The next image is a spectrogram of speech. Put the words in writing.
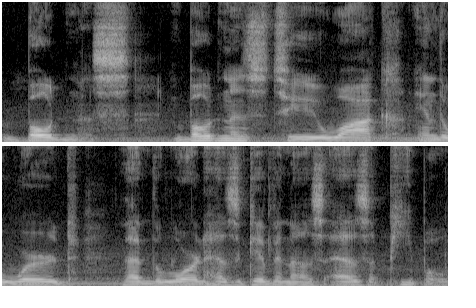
boldness boldness to walk in the Word that the Lord has given us as a people.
